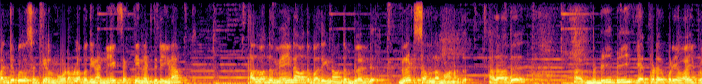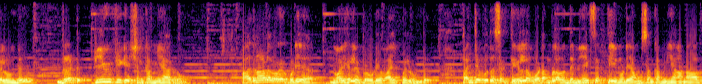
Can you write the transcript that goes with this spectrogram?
பஞ்சபூத சக்திகள் நம்ம உடம்புல பார்த்தீங்கன்னா நீர் சக்தின்னு எடுத்துட்டிங்கன்னா அது வந்து மெயினாக வந்து பார்த்திங்கன்னா வந்து பிளட் பிளட் சம்மந்தமானது அதாவது பிபி ஏற்படக்கூடிய வாய்ப்புகள் உண்டு. பிளட் பியூரிஃபிகேஷன் கம்மியாகும். அதனால் வரக்கூடிய நோய்கள் ஏற்படக்கூடிய வாய்ப்புகள் உண்டு. பஞ்சபூத சக்திகளில் உடம்புல வந்து நீர் சக்தியினுடைய அம்சம் கம்மியானால்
